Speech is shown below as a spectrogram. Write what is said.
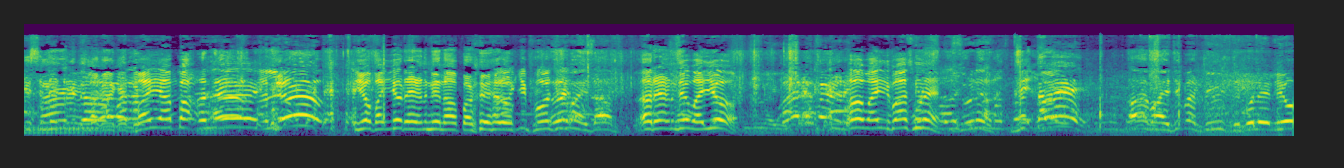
किसने लगा के भाई आप यो भाइयों रहने दे ना पड़ो यार। की रहने दो भाइयों। ओ भाई बात सुने। अरे भाई जी भर्ती हुई ले लियो।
